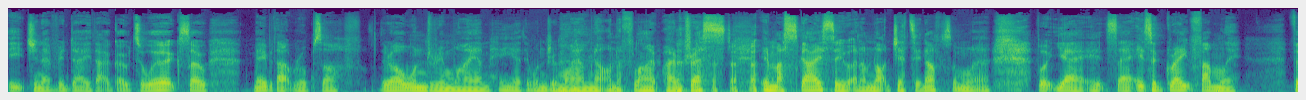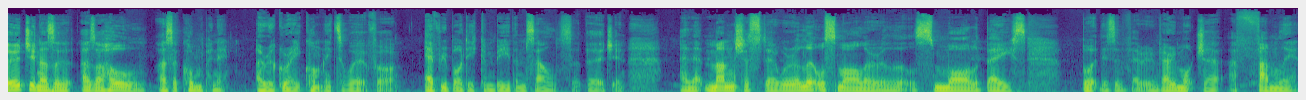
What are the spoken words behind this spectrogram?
each and every day that I go to work. So maybe that rubs off. They're all wondering why I'm here. They're wondering why I'm not on a flight, why I'm dressed in my sky suit and I'm not jetting off somewhere. But yeah, it's uh, it's a great family. Virgin as a as a whole, as a company, are a great company to work for. Everybody can be themselves at Virgin. And at Manchester, we're a little smaller, a little smaller base, but there's a very, very much a, a family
